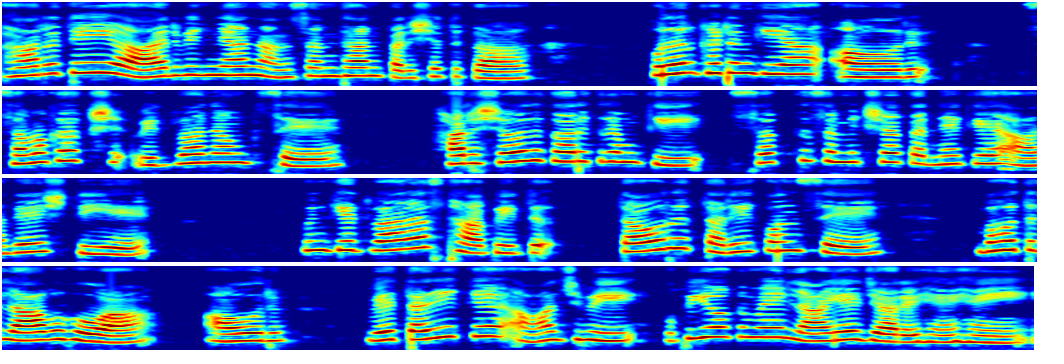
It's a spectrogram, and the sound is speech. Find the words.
भारतीय आयुर्विज्ञान अनुसंधान परिषद का पुनर्गठन किया और समकक्ष विद्वानों से हर शोध कार्यक्रम की सख्त समीक्षा करने के आदेश दिए। उनके द्वारा स्थापित तौर तरीकों से बहुत लाभ हुआ। और वे तरीके आज भी उपयोग में लाए जा रहे हैं।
